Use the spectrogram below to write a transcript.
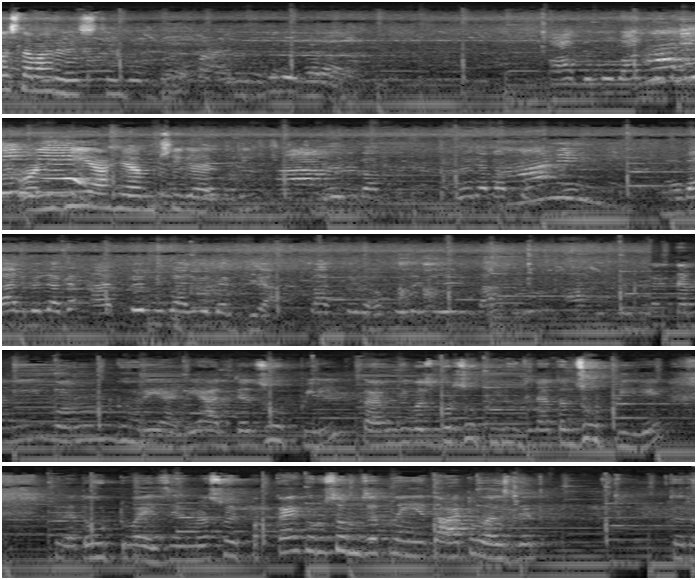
कसला भारी दिसते आणि ही आहे आमची गॅलरी मोबाइल में लगा आपके में लग गया। आता मी वरून घरी आली आलत्या झोपली कारण दिवसभर झोपली नव्हती ना आता झोपली. आहे तर आता उठवायचं आहे मला स्वयंपाक काय करू समजत नाही आता आठ वाजलेत. तर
